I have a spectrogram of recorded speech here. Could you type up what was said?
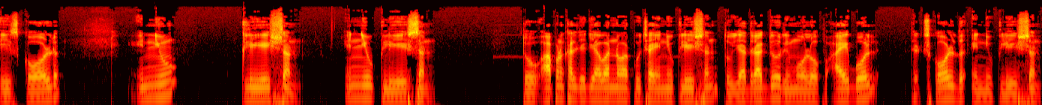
is called enucleation. Enucleation. તો આ પણ ખાલી જગ્યા અવારનવાર પૂછાય ઇન્યુક્લિએશન. તો યાદ રાખજો, removal of eyeball that's called the enucleation.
